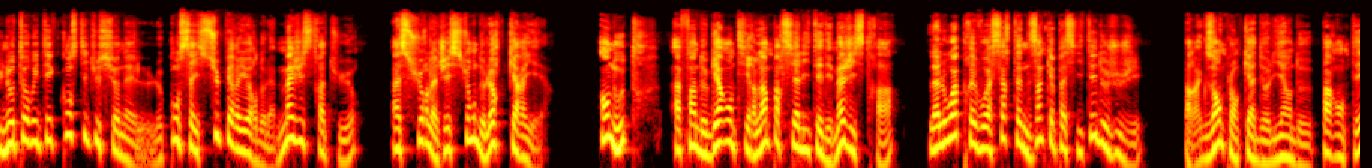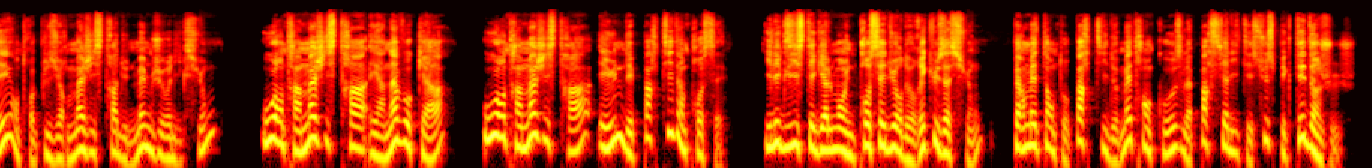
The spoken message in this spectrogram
une autorité constitutionnelle, le Conseil supérieur de la magistrature, assure la gestion de leur carrière. En outre, afin de garantir l'impartialité des magistrats, la loi prévoit certaines incapacités de juger, par exemple en cas de lien de parenté entre plusieurs magistrats d'une même juridiction, ou entre un magistrat et un avocat, ou entre un magistrat et une des parties d'un procès. Il existe également une procédure de récusation permettant aux parties de mettre en cause la partialité suspectée d'un juge.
